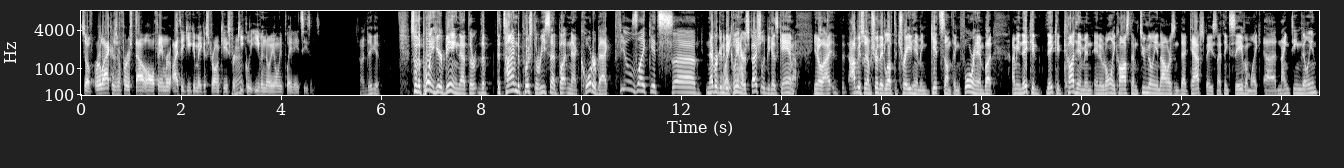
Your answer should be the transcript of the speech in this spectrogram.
So if Urlacher's a first ballot Hall of Famer, I think you can make a strong case for yeah. Kuechly, even though he only played eight seasons. I dig it. So the point here being that the the the time to push the reset button at quarterback feels like it's uh, never going right to be cleaner, now. especially because Cam, yeah. you know, I obviously I'm sure they'd love to trade him and get something for him, but I mean they could they could cut him and, and it would only cost them two million dollars in dead cap space, and I think save him like uh, 19 million.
